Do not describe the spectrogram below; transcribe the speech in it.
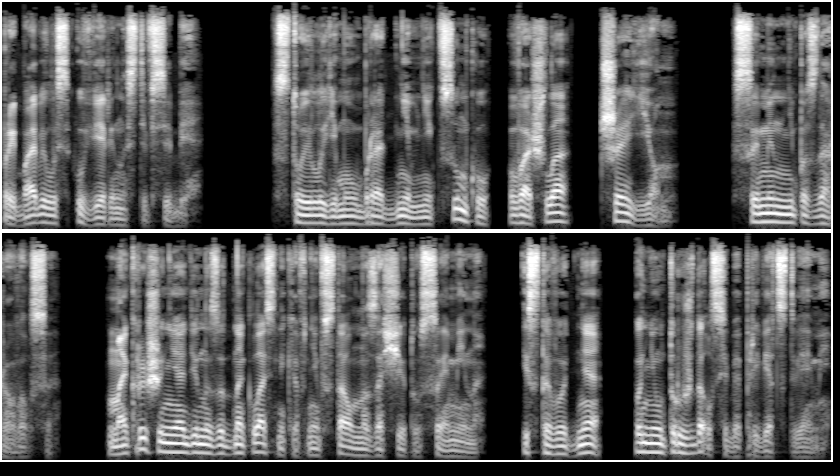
прибавилось уверенности в себе. Стоило ему убрать дневник в сумку, вошла Че Йон. Сэмин не поздоровался. На крыше ни один из одноклассников не встал на защиту Сэмина. И с того дня он не утруждал себя приветствиями.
